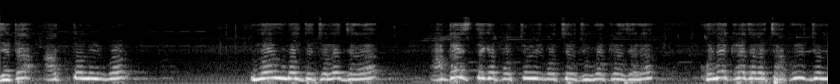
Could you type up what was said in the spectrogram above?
যেটা আত্মনির্ভর লোন বলতে চলে, যারা আঠাইশ থেকে পঁয়ত্রিশ বছর যুবকরা যারা, অনেকরা যারা চাকরির জন্য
